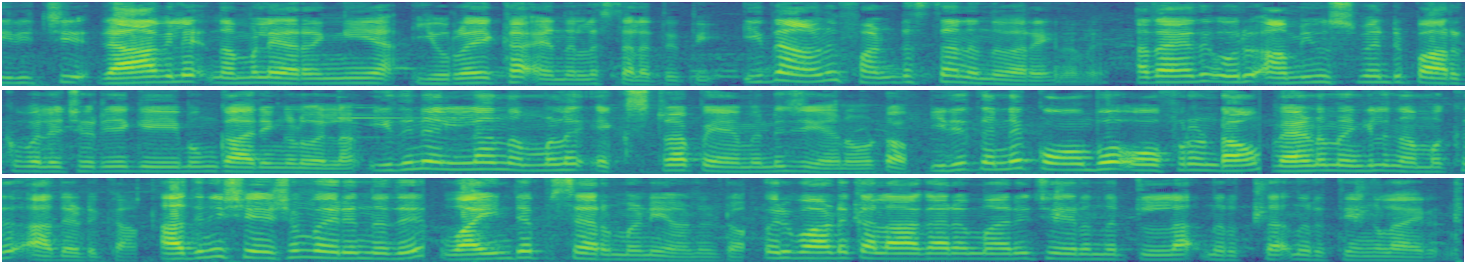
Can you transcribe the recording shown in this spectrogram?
തിരിച്ച് രാവിലെ നമ്മൾ ഇറങ്ങിയ യുറേക്ക എന്നുള്ള സ്ഥലത്തെത്തി. ഇതാണ് ഫണ്ടസ്ഥാൻ എന്ന് പറയുന്നത്. അതായത് ഒരു അമ്യൂസ്മെന്റ് പാർക്ക് പോലെ ചെറിയ ഗെയിമും കാര്യങ്ങളും എല്ലാം. ഇതിനെല്ലാം നമ്മൾ എക്സ്ട്രാ പേയ്മെന്റ് ചെയ്യണം കേട്ടോ. ഇതിൽ തന്നെ കോംബോ ഓഫർ ഉണ്ടാവും. വേണമെങ്കിൽ നമുക്ക് അതെടുക്കാം. അതിനുശേഷം വരുന്നത് വൈൻഡ് അപ്പ് സെറമണി ആണ് കേട്ടോ. ഒരുപാട് കലാകാരന്മാർ ചേർന്നിട്ടുള്ള നൃത്ത നൃത്യങ്ങളായിരുന്നു.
